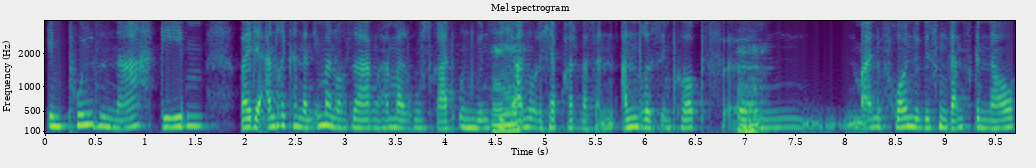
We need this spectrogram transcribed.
Impulsen nachgeben, weil der andere kann dann immer noch sagen, hör mal, ruf's gerade ungünstig mhm. an oder ich habe gerade was anderes im Kopf. Mhm. Meine Freunde wissen ganz genau,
